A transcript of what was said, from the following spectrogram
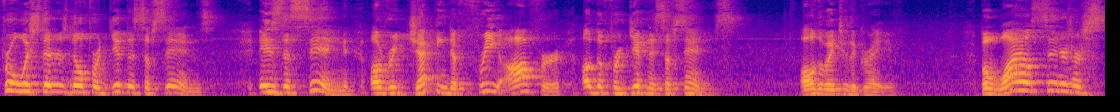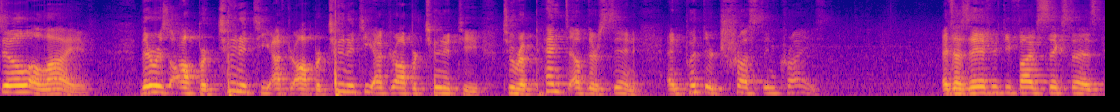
for which there is no forgiveness of sins is the sin of rejecting the free offer of the forgiveness of sins. all the way to the grave. But while sinners are still alive, there is opportunity after opportunity after opportunity to repent of their sin and put their trust in Christ. As Isaiah 55 6 says,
